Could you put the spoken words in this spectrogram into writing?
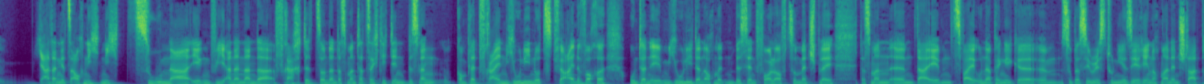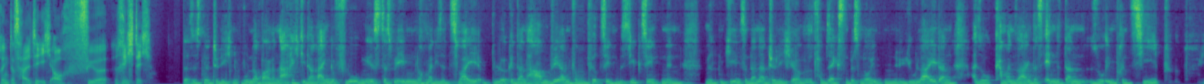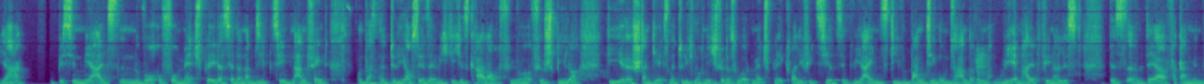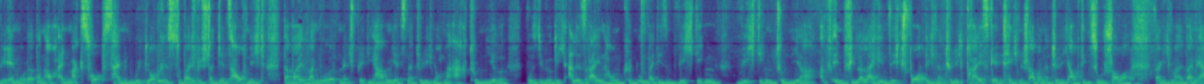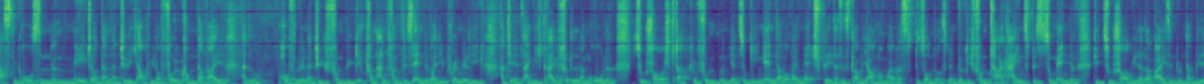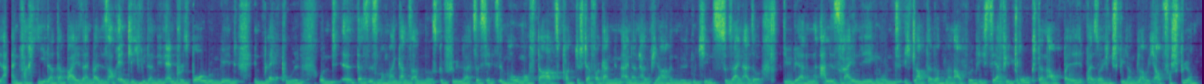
ja, dann jetzt auch nicht, nicht zu nah irgendwie aneinander frachtet, sondern dass man tatsächlich den bislang komplett freien Juni nutzt für eine Woche und dann eben Juli dann auch mit ein bisschen Vorlauf zum Matchplay, dass man ähm, da eben zwei unabhängige ähm, Super Series Turnierserien nochmal an den Start bringt. Das halte ich auch für richtig. Das ist natürlich eine wunderbare Nachricht, die da reingeflogen ist, dass wir eben nochmal diese zwei Blöcke dann haben werden, vom 14. bis 17. in Milton Keynes und dann natürlich ähm, vom 6. bis 9. Juli dann. Also kann man sagen, das endet dann so im Prinzip, ja, ein bisschen mehr als eine Woche vor Matchplay, das ja dann am 17. anfängt. Und was natürlich auch sehr, sehr wichtig ist, gerade auch für, für Spieler, die äh, Stand jetzt natürlich noch nicht für das World Matchplay qualifiziert sind, wie ein Steven Bunting unter anderem, WM-Halbfinalist äh, der vergangenen WM oder dann auch ein Max Hopp, Simon Whitlock ist zum Beispiel Stand jetzt auch nicht dabei beim World Matchplay. Die haben jetzt natürlich nochmal acht Turniere, wo sie wirklich alles reinhauen können, um bei diesem wichtigen, wichtigen Turnier in vielerlei Hinsicht, sportlich natürlich, preisgeldtechnisch, aber natürlich auch die Zuschauer sage ich mal, beim ersten großen Major dann natürlich auch wieder vollkommen dabei. Also hoffen wir natürlich von, von Anfang bis Ende, weil die Premier League hat ja jetzt eigentlich drei Viertel lang ohne Zuschauer stattgefunden und jetzt so gegen Ende. Aber beim Matchplay, das ist, glaube ich, auch nochmal was Besonderes, wenn wirklich von Tag eins bis zum Ende die Zuschauer wieder dabei sind. Und da will einfach jeder dabei sein, weil es auch endlich wieder in den Empress Ballroom geht in Blackpool. Und äh, das ist nochmal ein ganz anderes Gefühl, als das jetzt im Home of Darts praktisch der vergangenen eineinhalb Jahre in Milton Keynes zu sein. Also die werden alles reinlegen und ich glaube, da wird man auch wirklich sehr viel Druck dann auch bei bei, bei solchen Spielern, glaube ich, auch verspüren.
